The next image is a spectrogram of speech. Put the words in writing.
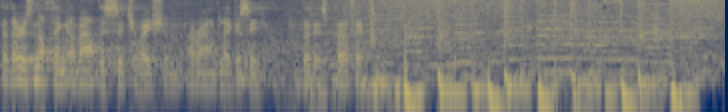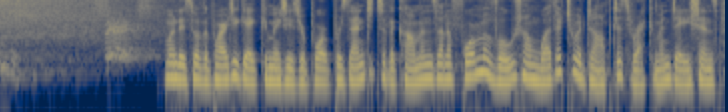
but there is nothing about this situation around legacy that is perfect. Monday saw the Partygate Committee's report presented to the Commons and a formal vote on whether to adopt its recommendations.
